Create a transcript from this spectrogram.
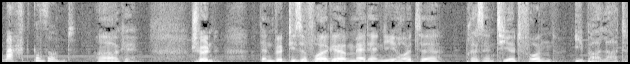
macht gesund. Ah, okay. Schön. Dann wird diese Folge mehr denn je heute präsentiert von Ipalat.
